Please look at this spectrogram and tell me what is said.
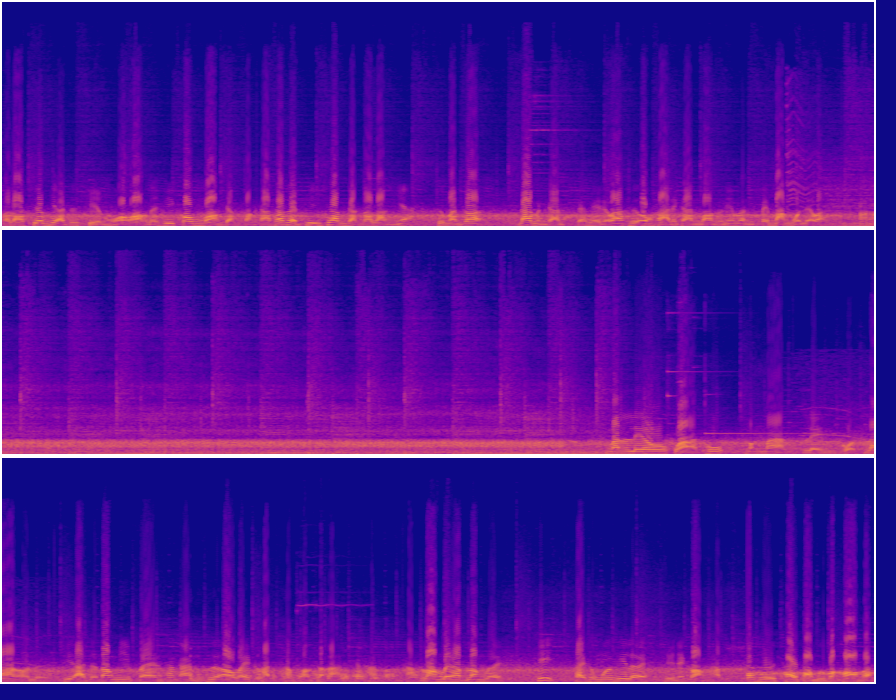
เวลาเชื่อมพี่อาจจะเสียงหัวออกเลยพี่ก้มมองจากฝั่งถ้าเกิดพี่เชื่อมจากด้านหลังเนี้ยคือมันก็ได้เหมือนกันแต่เพียงแต่ว่าคือองศาในการมองตรงนี้มันไปบังหมดแล้วอะ มันเร็วกว่าทุกมาก ๆ เล็งกดลากเอาเลยพี่อาจจะต้องมีแปรงทั้งอันเพื่อเอาไว้ขัดทำความสะอาดนะครับลองเลยครับลองเลยพี่ใส่ถุงมือพี่เลยอยู่ในกล่องครับ ก็คือใช้สองมือประคองก่อน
